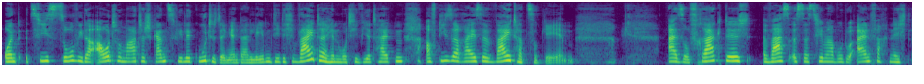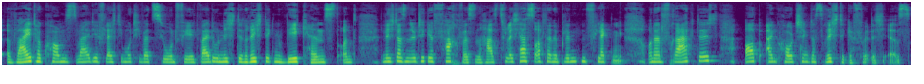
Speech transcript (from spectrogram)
und ziehst so wieder automatisch ganz viele gute Dinge in dein Leben, die dich weiterhin motiviert halten, auf dieser Reise weiterzugehen. Also frag dich, was ist das Thema, wo du einfach nicht weiterkommst, weil dir vielleicht die Motivation fehlt, weil du nicht den richtigen Weg kennst und nicht das nötige Fachwissen hast. Vielleicht hast du auch deine blinden Flecken. Und dann frag dich, ob ein Coaching das Richtige für dich ist.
